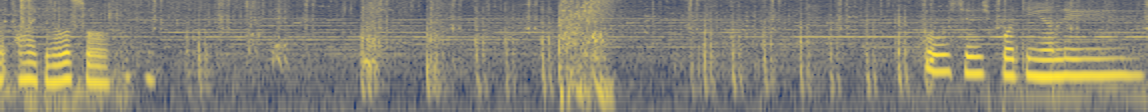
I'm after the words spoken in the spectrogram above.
Ai, que ela ok. Vocês podem ali.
